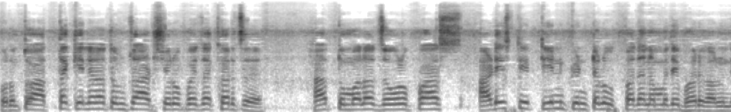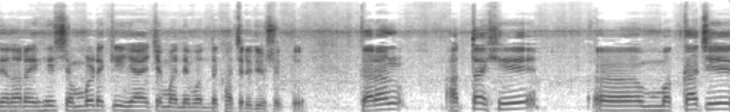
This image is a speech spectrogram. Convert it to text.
परंतु आत्ता केलेला तुमचा आठशे रुपयाचा खर्च हा तुम्हाला जवळपास अडीच ते तीन क्विंटल उत्पादनामध्ये भर घालून देणार आहे. हे शंभर टक्के ह्या याच्या माध्यमातून खात्री देऊ शकतो. कारण आत्ता हे मक्काचे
